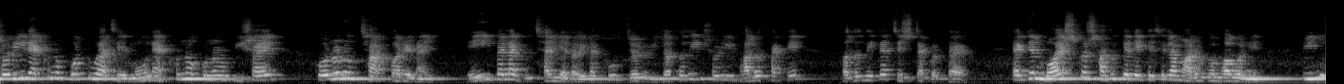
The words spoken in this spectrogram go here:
শরীর এখনও পটু আছে, মন এখনও কোনো বিষয়ে কোনোরূপ ছাপ করে নাই। এই বেলা গুছাইয়া দাও এটা খুব জরুরি। যতদিন শরীর ভালো থাকে এটা চেষ্টা করতে হয়। একজন বয়স্ক সাধুকে দেখেছিলাম আরোগ্য ভবনে। তিনি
